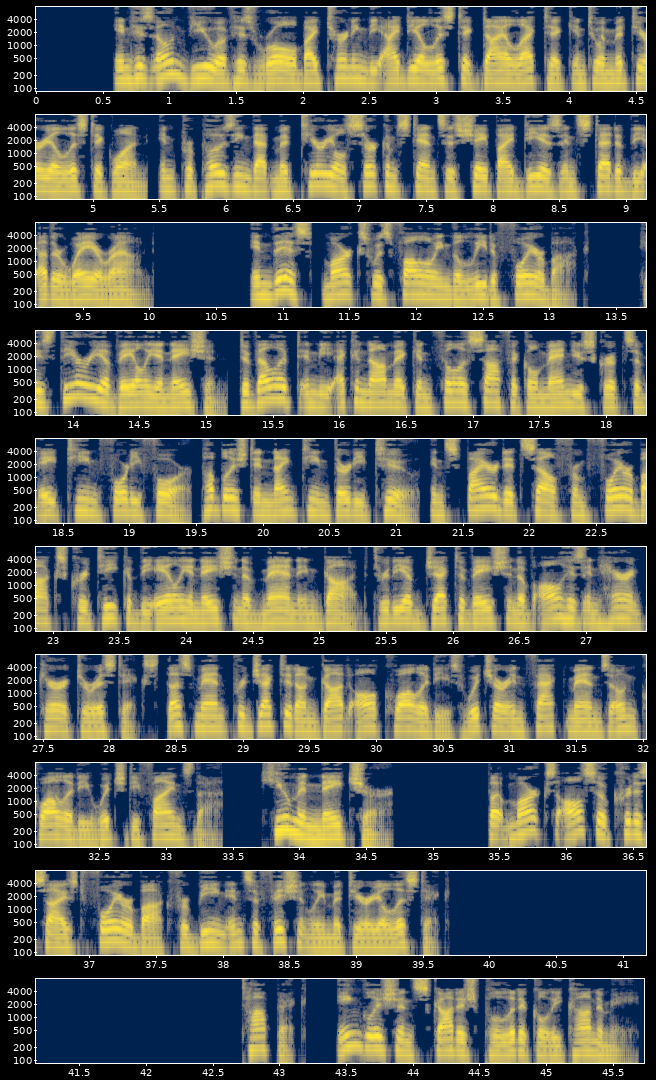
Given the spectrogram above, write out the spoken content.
in his own view of his role by turning the idealistic dialectic into a materialistic one, in proposing that material circumstances shape ideas instead of the other way around. In this, Marx was following the lead of Feuerbach. His theory of alienation, developed in the Economic and Philosophical Manuscripts of 1844 published in 1932, inspired itself from Feuerbach's critique of the alienation of man in God through the objectivation of all his inherent characteristics thus man projected on God all qualities which are in fact man's own quality which defines the «human nature». But Marx also criticized Feuerbach for being insufficiently materialistic. English and Scottish political economy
